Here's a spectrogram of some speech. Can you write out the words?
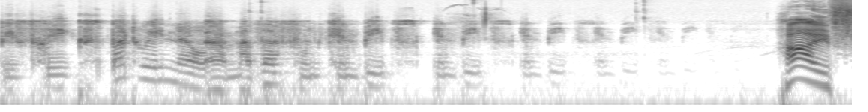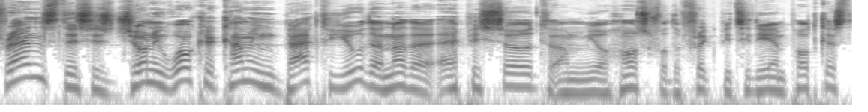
be freaks, but we know our mother can in beats in beats in beats in beats. Hi, friends. This is Johnny Walker coming back to you with another episode. I'm your host for the Freak BTDM podcast.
